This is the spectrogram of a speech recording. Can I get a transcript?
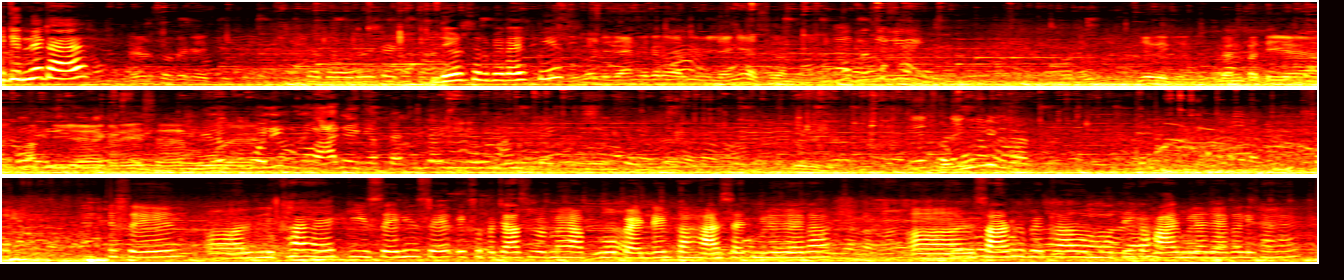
ये कितने का है? डेढ़ सौ रुपये का एक पीस। डिज़ाइन वगैरह और भी मिल जाएँगे ये देखिए गणपति है हाथी है गणेश है मोर है। सेल और लिखा है कि सेल ही सेल एक सौ पचास रुपये में आपको पेंडेंट का हार सेट मिल जाएगा। और साठ रुपये का मोती का हार मिला जाएगा लिखा है।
